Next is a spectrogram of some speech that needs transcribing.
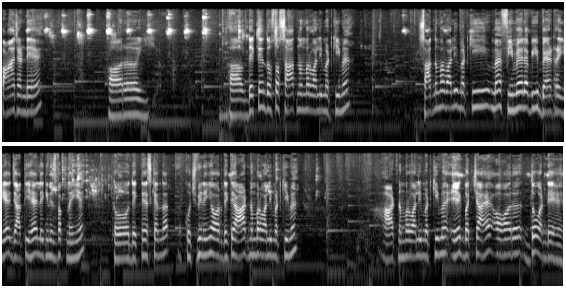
पाँच अंडे हैं। और आ, देखते हैं दोस्तों सात नंबर वाली मटकी में। सात नंबर वाली मटकी में फ़ीमेल अभी बैठ रही है जाती है लेकिन इस वक्त नहीं है। तो देखते हैं इसके अंदर कुछ भी नहीं है और देखते हैं आठ नंबर वाली मटकी में। आठ नंबर वाली मटकी में एक बच्चा है और दो अंडे हैं।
